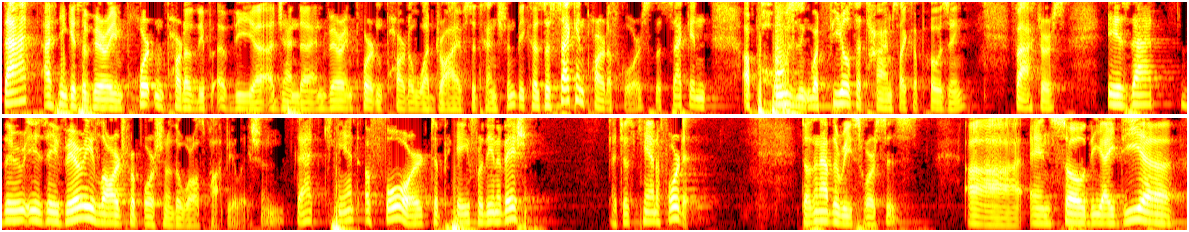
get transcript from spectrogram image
That, I think, is a very important part of the, of the uh, agenda and very important part of what drives attention. Because the second part, of course, the second opposing, what feels at times like opposing factors, is that there is a very large proportion of the world's population that can't afford to pay for the innovation, that just can't afford it, doesn't have the resources. Uh, and so the idea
